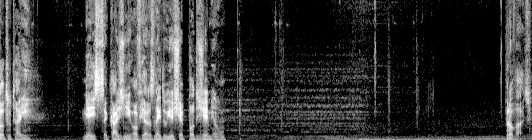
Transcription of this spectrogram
To tutaj. Miejsce kaźni ofiar znajduje się pod ziemią. Prowadź.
